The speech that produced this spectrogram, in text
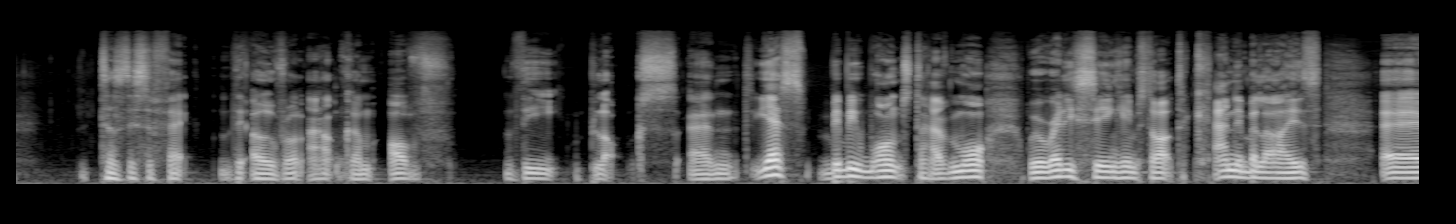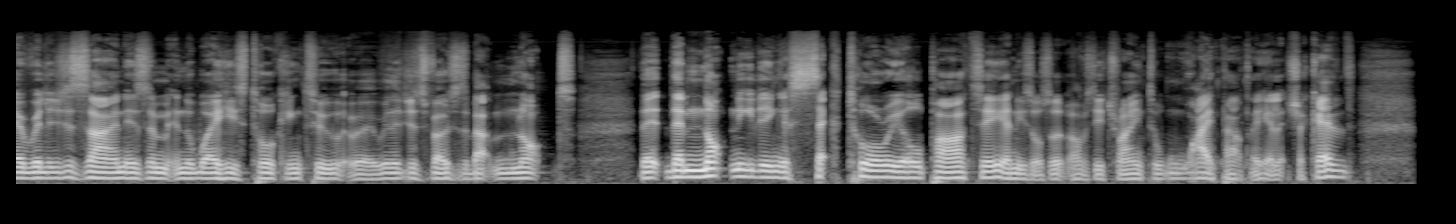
does this affect the overall outcome of the blocks. And yes, Bibi wants to have more. We're already seeing him start to cannibalize uh, religious Zionism in the way he's talking to uh, religious voters about not them not needing a sectorial party, and he's also obviously trying to wipe out the Ayelet Shaked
